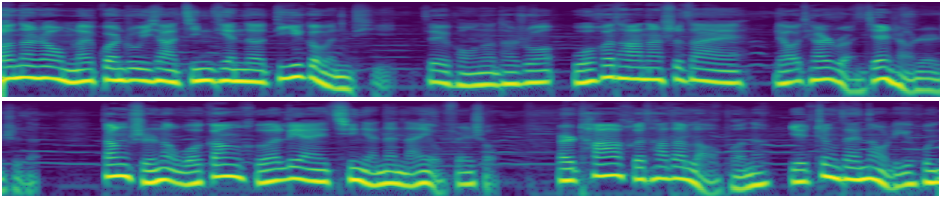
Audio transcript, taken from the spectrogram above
好了，那让我们来关注一下今天的第一个问题。这位朋友呢，他说我和他呢是在聊天软件上认识的，当时呢我刚和恋爱七年的男友分手，而他和他的老婆呢也正在闹离婚，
